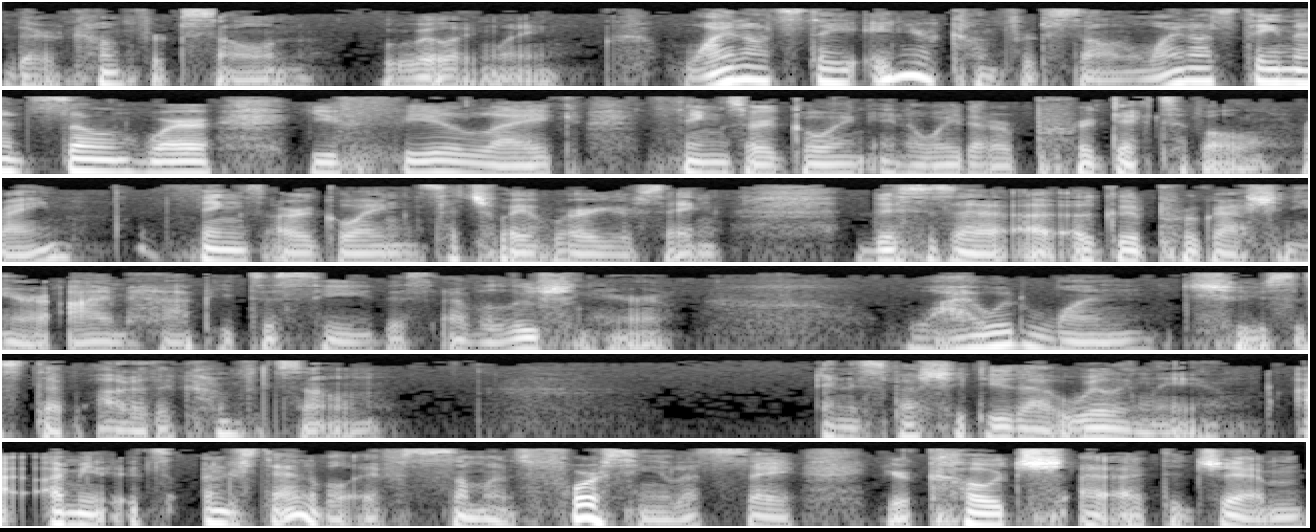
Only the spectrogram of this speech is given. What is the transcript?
their comfort zone willingly? Why not stay in your comfort zone? Why not stay in that zone where you feel like things are going in a way that are predictable, right? Things are going in such a way where you're saying, this is a, a good progression here. I'm happy to see this evolution here. Why would one choose to step out of their comfort zone? And especially do that willingly. I, I, mean, it's understandable if someone's forcing you. Let's say your coach at, at, the gym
